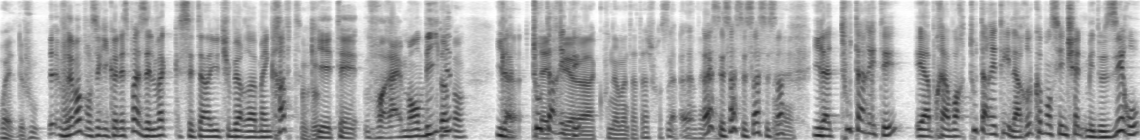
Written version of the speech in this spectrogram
Ouais, de fou. Vraiment, pour ceux qui connaissent pas, Zelvac, c'était un YouTuber euh, Minecraft Mhm. qui était vraiment big. Top, hein. Il a Euh, tout arrêté. euh, Hakuna Matata, je crois. que c'est Euh, ça. ouais, c'est ça, c'est ça, c'est ça. Ouais. Il a tout arrêté. Et après avoir tout arrêté, il a recommencé une chaîne, mais de zéro.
